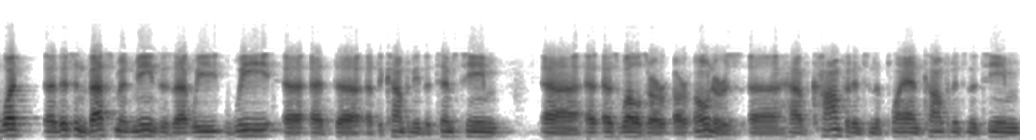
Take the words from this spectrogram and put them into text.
What this investment means is that we at the company, the Tim's team, as well as our owners, have confidence in the plan, confidence in the team,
